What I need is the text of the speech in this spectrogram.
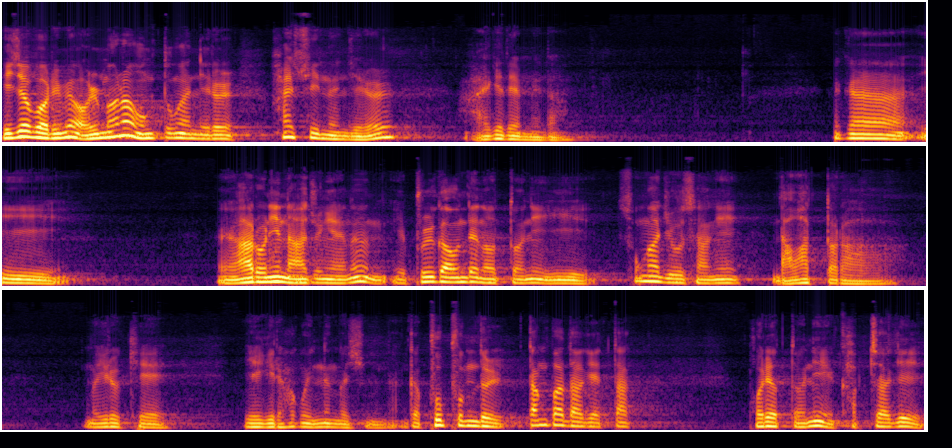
잊어버리면 얼마나 엉뚱한 일을 할 수 있는지를 알게 됩니다. 그러니까 이 아론이 나중에는 불 가운데 넣었더니 이 송아지 우상이 나왔더라. 뭐 이렇게 얘기를 하고 있는 것입니다. 그러니까 부품들 땅바닥에 딱 버렸더니 갑자기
